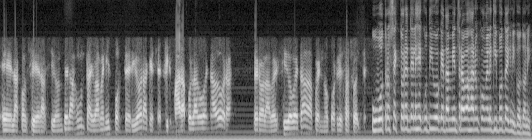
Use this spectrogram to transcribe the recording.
Eh, la consideración de la Junta iba a venir posterior a que se firmara por la gobernadora, pero al haber sido vetada, pues no corrió esa suerte. ¿Hubo otros sectores del Ejecutivo que también trabajaron con el equipo técnico, Tony?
